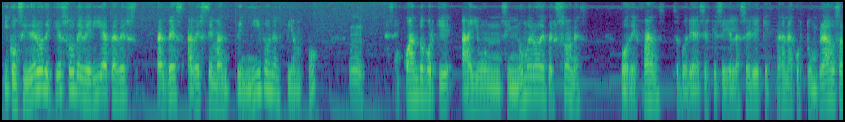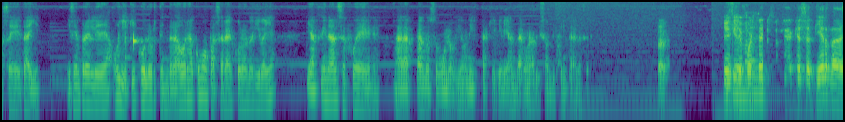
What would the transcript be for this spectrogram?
Y considero de que eso debería haber, tal vez haberse mantenido en el tiempo, Mm. de vez en cuando porque hay un sinnúmero de personas o de fans, se podría decir, que siguen la serie, que están acostumbrados a ese detalle. Y siempre hay la idea, oye, ¿qué color tendrá ahora? ¿Cómo pasará el color de aquí para allá? y al final se fue adaptando según los guionistas que querían dar una visión distinta de la serie. Claro. Y que fuerte que se pierda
